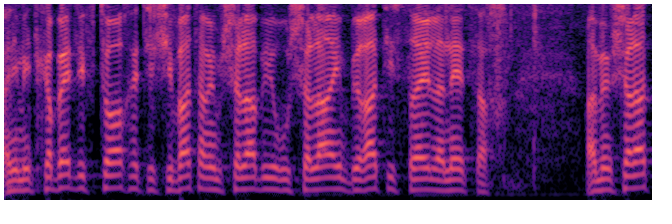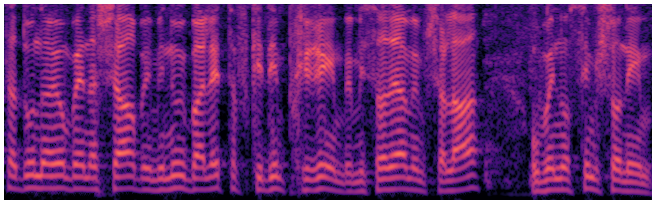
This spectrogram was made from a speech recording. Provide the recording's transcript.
אני מתכבד לפתוח את ישיבת הממשלה בירושלים, בירת ישראל לנצח. הממשלה תדון היום בין השאר במינוי בעלי תפקידים בכירים במשרדי הממשלה ובנושאים שונים.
